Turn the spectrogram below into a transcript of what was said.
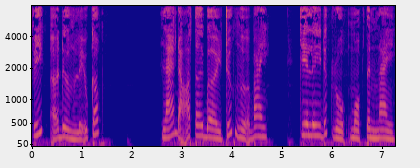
Viết ở đường liễu cốc. Lá đỏ tơi bời trước ngựa bay, chia ly đứt ruột một tình này.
